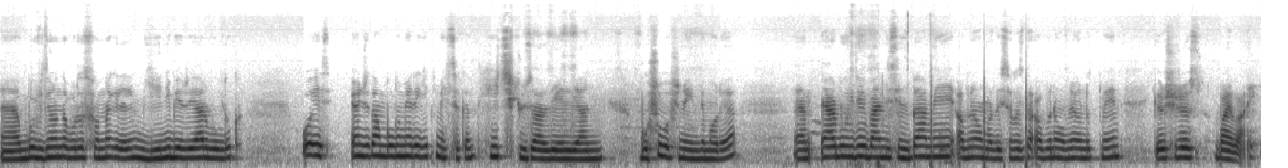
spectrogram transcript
Ee, bu videonun da burada sonuna gelelim. Yeni bir yer bulduk. O önceden bulduğum yere gitmeyin sakın. Hiç güzel değil yani. Boşu boşuna indim oraya. Ee, Eğer bu videoyu beğendiyseniz beğenmeyi, abone olmadıysanız da abone olmayı unutmayın. Görüşürüz. Bay bay.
